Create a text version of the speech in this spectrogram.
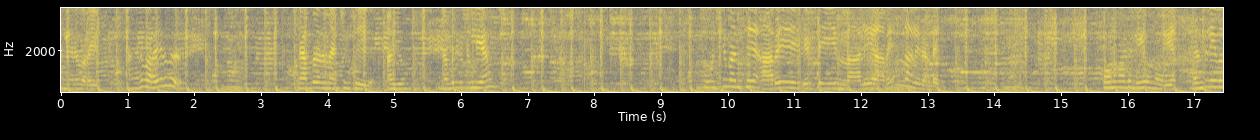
അങ്ങനെ പറയും. അങ്ങനെ പറയരുത്. നമ്പർ ഒന്ന് മെൻഷൻ ചെയ്യ്. അയ്യോ നമ്പർ കിട്ടില്ല. പൂജ്യം അഞ്ച് ആറ് എട്ട് നാല് ആറ് നാല് രണ്ട്. ഓണമായിട്ട് ലീവ് ഒന്നുമില്ല എന്ത് ലീവ്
